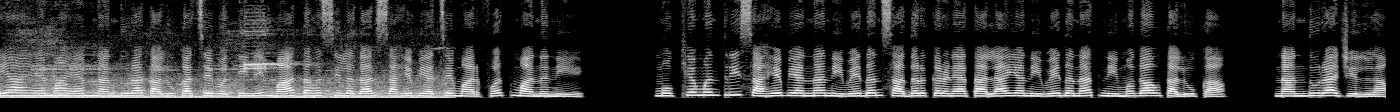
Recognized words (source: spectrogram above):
A I M I M Nandura तालुकाचे वतीने मा तहसीलदार साहेब याचे मार्फत माननीय मुख्यमंत्री साहेब यांना निवेदन सादर करण्यात आला. या निवेदनात निमगाव तालुका नांदुरा जिल्हा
